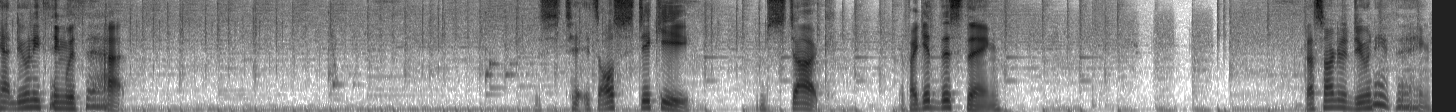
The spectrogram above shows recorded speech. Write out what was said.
Can't do anything with that. It's, all sticky. I'm stuck. If I get this thing, that's not gonna do anything.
